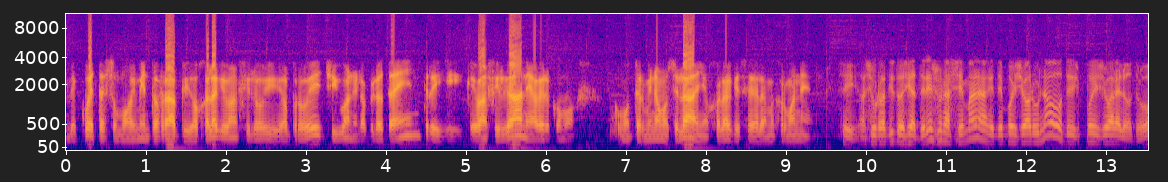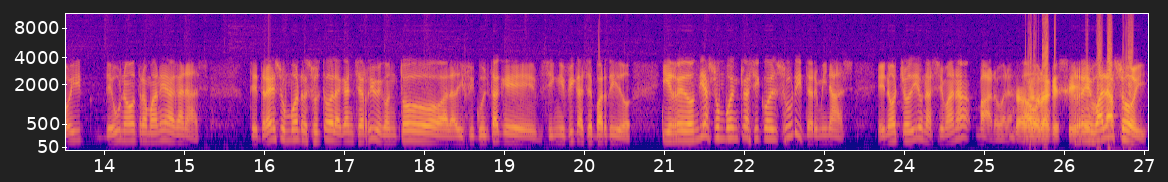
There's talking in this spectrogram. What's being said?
le cuesta esos movimientos rápidos. Ojalá que Banfield hoy aproveche y bueno, y la pelota entre y que Banfield gane, a ver cómo, cómo terminamos el año. Ojalá que sea de la mejor manera. Sí, hace un ratito decía, tenés una semana que te puede llevar a un lado o te puede llevar al otro. Hoy de una u otra manera ganás te traes un buen resultado de la cancha arriba y con toda la dificultad que significa ese partido. Y redondeás un buen clásico del sur y terminás en ocho días, una semana bárbara. La verdad que sí. Resbalás hoy.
